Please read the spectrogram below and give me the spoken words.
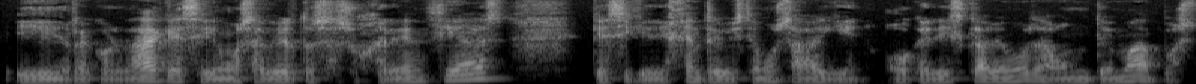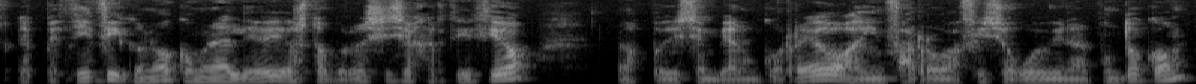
y recordad que seguimos abiertos a sugerencias, que si queréis que entrevistemos a alguien o queréis que hablemos de algún tema pues, específico, ¿no? Como era el de hoy, osteoporosis y ejercicio, nos podéis enviar un correo a info.fisiowebinar.com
